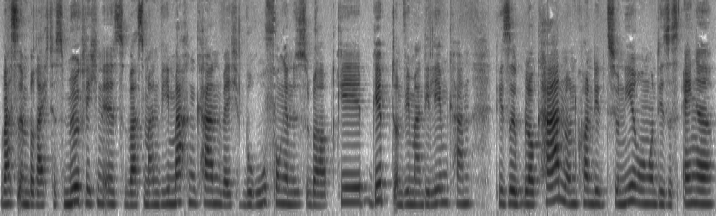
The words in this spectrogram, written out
was im Bereich des Möglichen ist, was man wie machen kann, welche Berufungen es überhaupt gibt und wie man die leben kann. Diese Blockaden und Konditionierung und dieses enge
